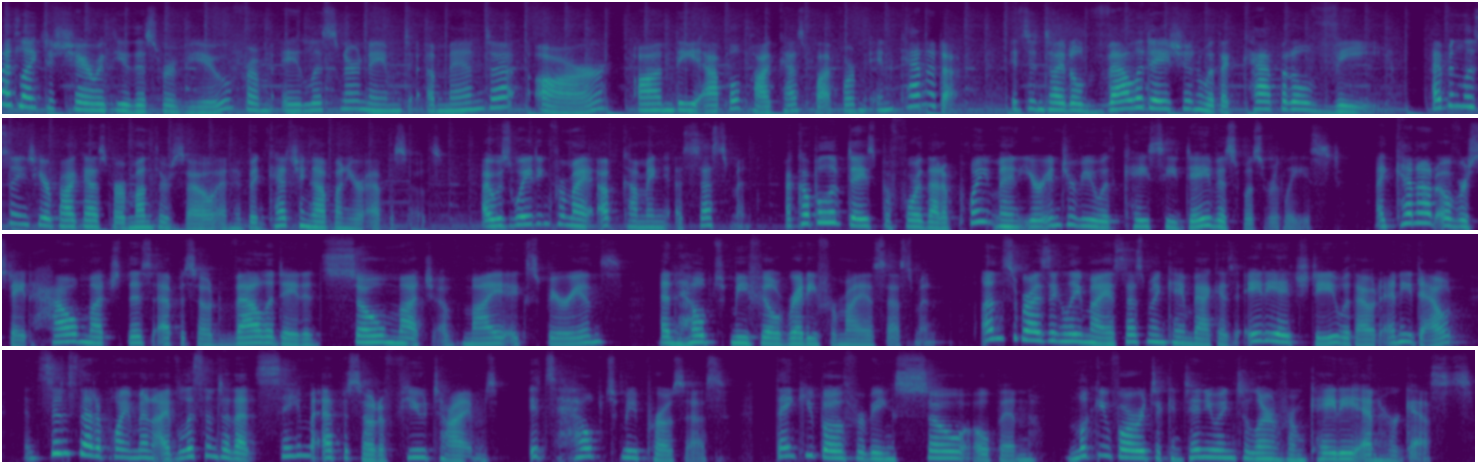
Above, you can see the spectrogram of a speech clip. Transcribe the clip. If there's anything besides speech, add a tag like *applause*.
I'd like to share with you this review from a listener named Amanda R. on the Apple Podcast platform in Canada. It's entitled Validation with a Capital V. I've been listening to your podcast for a month or so and have been catching up on your episodes. I was waiting for my upcoming assessment. A couple of days before that appointment, your interview with Casey Davis was released. I cannot overstate how much this episode validated so much of my experience and helped me feel ready for my assessment. Unsurprisingly, my assessment came back as ADHD without any doubt, and since that appointment, I've listened to that same episode a few times. It's helped me process. Thank you both for being so open. I'm looking forward to continuing to learn from Katie and her guests.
